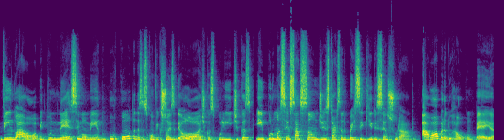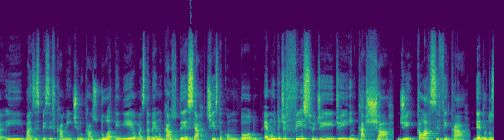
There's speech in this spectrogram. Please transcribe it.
vindo a óbito nesse momento por conta dessas convicções ideológicas, políticas e por uma sensação de estar sendo perseguido e censurado. A obra do Raul Pompeia, e mais especificamente no caso do Ateneu, mas também no caso desse artista como um todo, é muito difícil de, de encaixar, de classificar dentro dos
